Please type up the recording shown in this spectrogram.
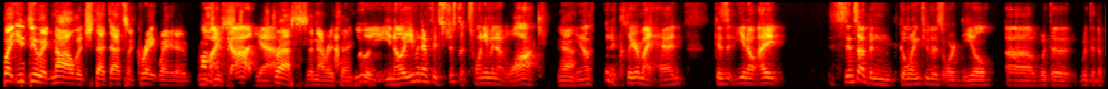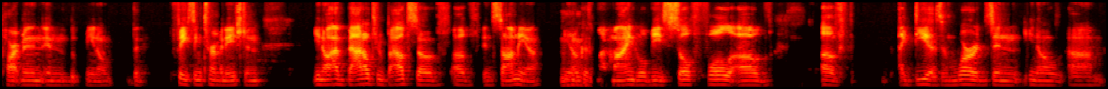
but you do acknowledge that that's a great way to oh my god yeah stress and everything Absolutely. you know even if it's just a 20 minute walk yeah you know it's going to clear my head because you know i since I've been going through this ordeal uh, with the with the department and you know the facing termination, you know I've battled through bouts of of insomnia. You mm-hmm. know because my mind will be so full of of ideas and words and you know um,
